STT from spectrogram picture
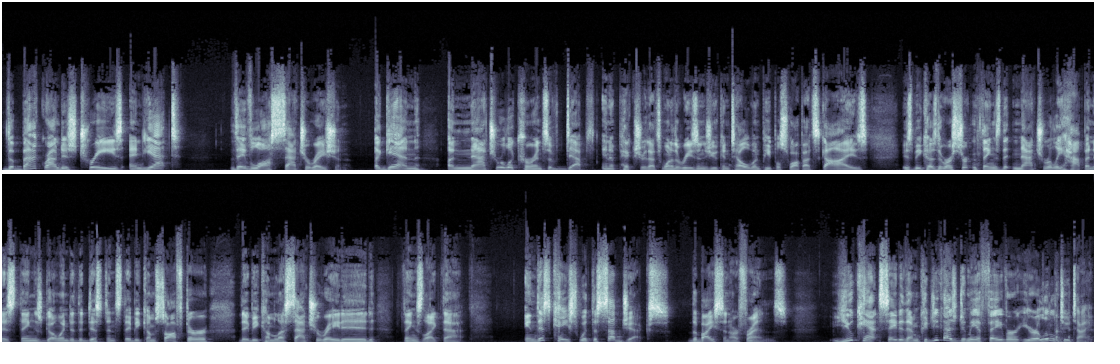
the background is trees, and yet they've lost saturation. Again, a natural occurrence of depth in a picture. That's one of the reasons you can tell when people swap out skies, is because there are certain things that naturally happen as things go into the distance. They become softer, they become less saturated, things like that. In this case, with the subjects, the bison, our friends, you can't say to them, Could you guys do me a favor? You're a little too tight.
